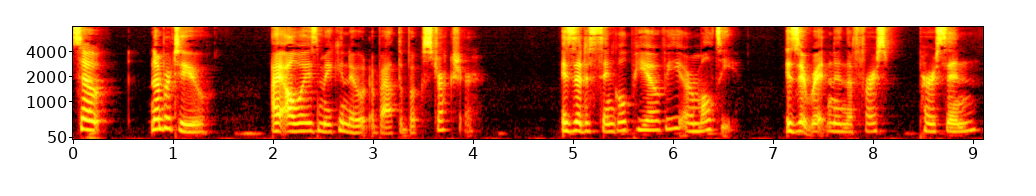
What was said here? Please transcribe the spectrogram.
So, number two, I always make a note about the book's structure. Is it a single POV or multi? Is it written in the first person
